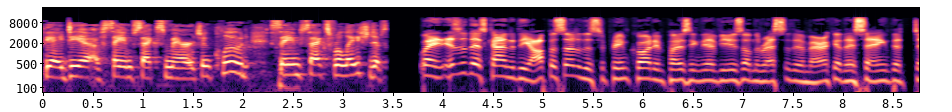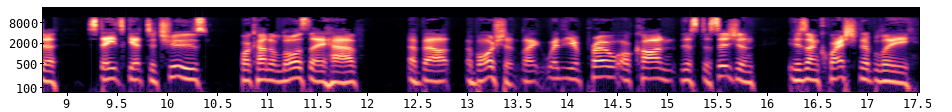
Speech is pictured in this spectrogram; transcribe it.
the idea of same sex marriage, include same sex relationships. Wait, isn't this kind of the opposite of the Supreme Court imposing their views on the rest of the America? They're saying that uh, states get to choose what kind of laws they have about abortion. Like whether you're pro or con this decision, it is unquestionably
